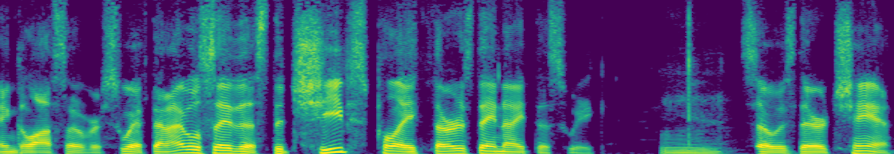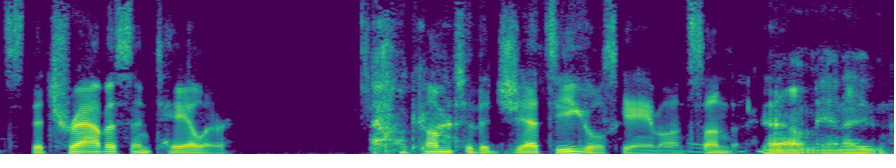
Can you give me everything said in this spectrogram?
and gloss over Swift. And I will say this the Chiefs play Thursday night this week. Mm. So is there a chance that Travis and Taylor oh, come to the Jets Eagles game on Sunday. Oh man, I didn't.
